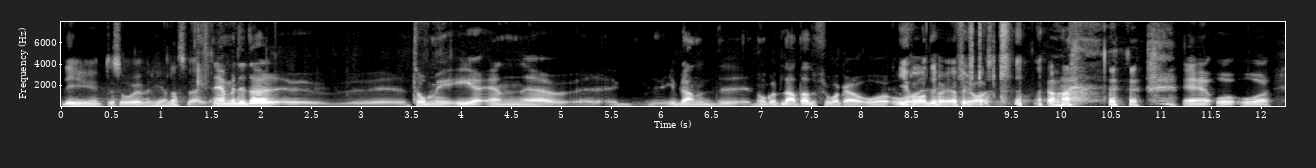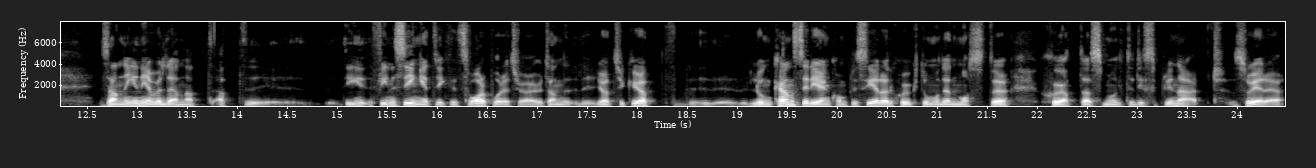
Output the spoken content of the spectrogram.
det är ju inte så över hela Sverige. Nej, men det där eh, Tommy är en eh, ibland något laddad fråga. Och, och ja, det har jag förstått. Ja, eh, och, och, sanningen är väl den att, att eh, det finns inget riktigt svar på det tror jag, utan jag tycker att eh, lungcancer är en komplicerad sjukdom och den måste skötas multidisciplinärt. Så är det.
